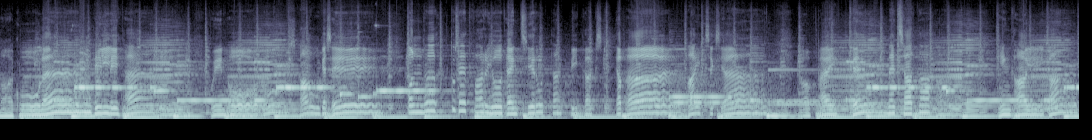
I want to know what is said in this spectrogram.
ma kuulen pilli hääli, kui noorus kauge see on õhtused varjud end sirutanud pikaks ja päev vaikseks jääb. kaob päike metsa taha ning algab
